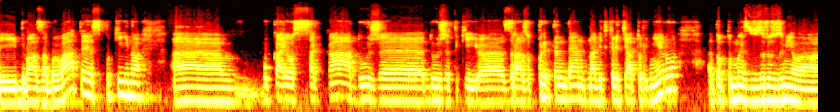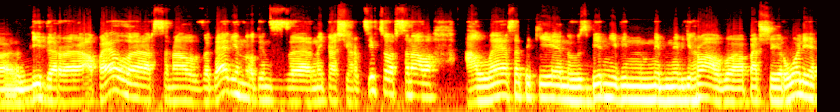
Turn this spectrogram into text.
і два забивати спокійно. Е, Букайо Сака дуже дуже такий е, зразу претендент на відкриття турніру. Е, Тобто, ми зрозуміло, лідер е, АПЛ, е, Арсенал веде він один з е, найкращих гравців цього арсенала, але все-таки ну, в збірні він не, не відіграв е, першої ролі.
